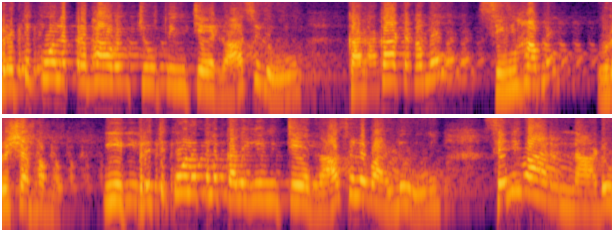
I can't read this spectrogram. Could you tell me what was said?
ప్రతికూల ప్రభావం చూపించే రాసులు కర్కాటకము సింహము వృషభము. ఈ ప్రతికూలతలు కలిగించే రాసుల వాళ్ళు శనివారం నాడు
